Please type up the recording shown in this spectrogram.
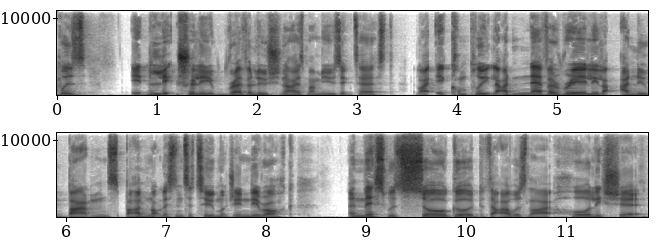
that was it. Literally revolutionized my music taste. Like it completely. I'd never really like. I knew bands, but Mm. I'd not listened to too much indie rock. And this was so good that I was like, "Holy shit!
